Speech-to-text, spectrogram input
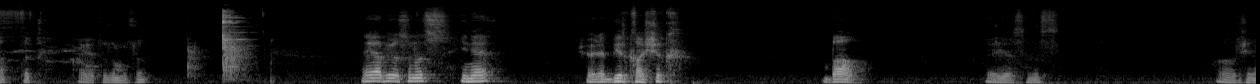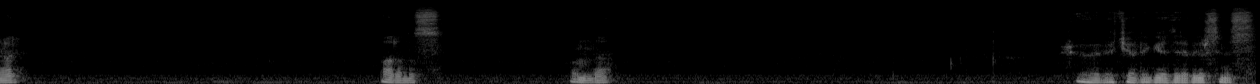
Attık kaya tuzumuzu. Ne yapıyorsunuz? Yine şöyle bir kaşık bal Görüyorsunuz. Orijinal balımız. Da şöyle içeride gezdirebilirsiniz.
